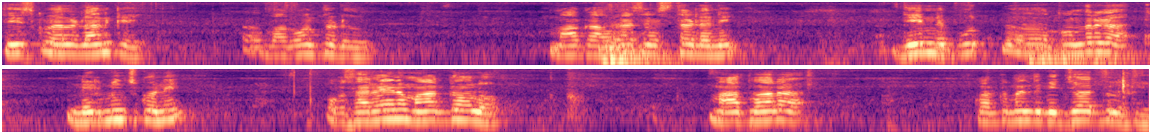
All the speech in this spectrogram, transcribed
తీసుకువెళ్ళడానికి భగవంతుడు మాకు అవకాశం ఇస్తాడని దీన్ని పూర్ తొందరగా నిర్మించుకొని ఒక సరైన మార్గంలో మా ద్వారా కొంతమంది విద్యార్థులకి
